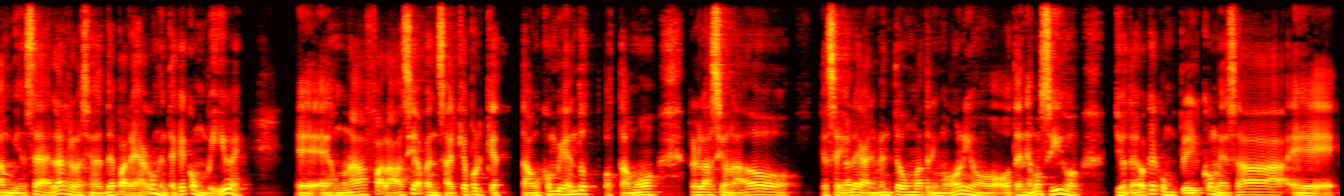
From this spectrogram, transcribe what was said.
también se da en las relaciones de pareja con gente que convive. Eh, es una falacia pensar que porque estamos conviviendo o estamos relacionados qué sé yo, legalmente un matrimonio o, tenemos hijos, yo tengo que cumplir con esa eh,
